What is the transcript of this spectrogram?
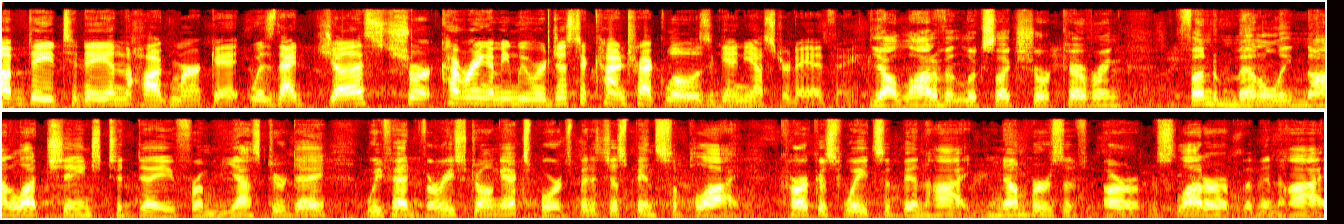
update today in the hog market. Was that just short covering? I mean, we were just at contract lows again yesterday, I think. Yeah, a lot of it looks like short covering. Fundamentally, not a lot changed today from yesterday. We've had very strong exports, but it's just been supply. Carcass weights have been high, numbers of our slaughter have been high.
